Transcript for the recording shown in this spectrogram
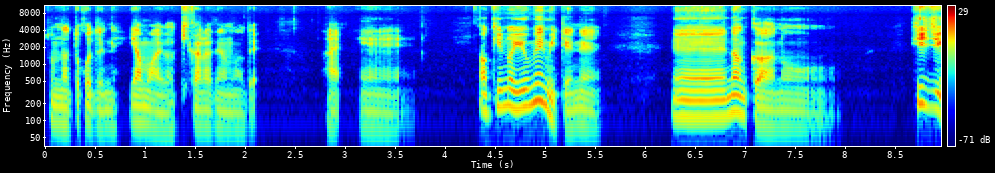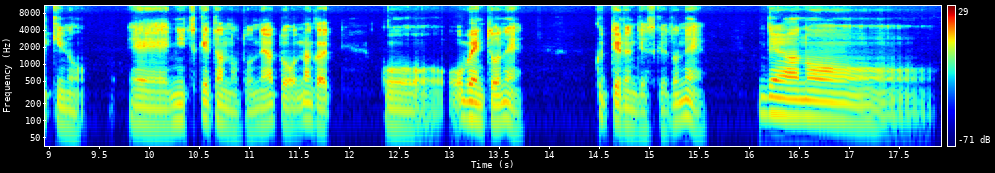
そんなとこでね、病は気からなので。はい。えー、あ、昨日夢見てね、えー、なんかあの、ひじきの、えー、煮つけたのとね、あと、なんか、こう、お弁当ね、食ってるんですけどね。で、あのー、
